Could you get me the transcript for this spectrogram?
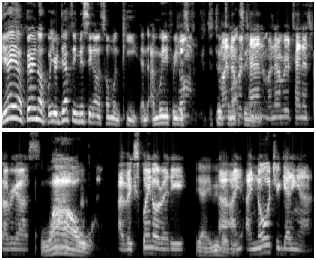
Yeah, yeah, fair enough. But you're definitely missing out on someone key, and I'm waiting for you to, Well, to, to, My to number ten. him. My number ten is Fabregas. Wow. I've explained already. Yeah, Uh, I I know what you're getting at.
